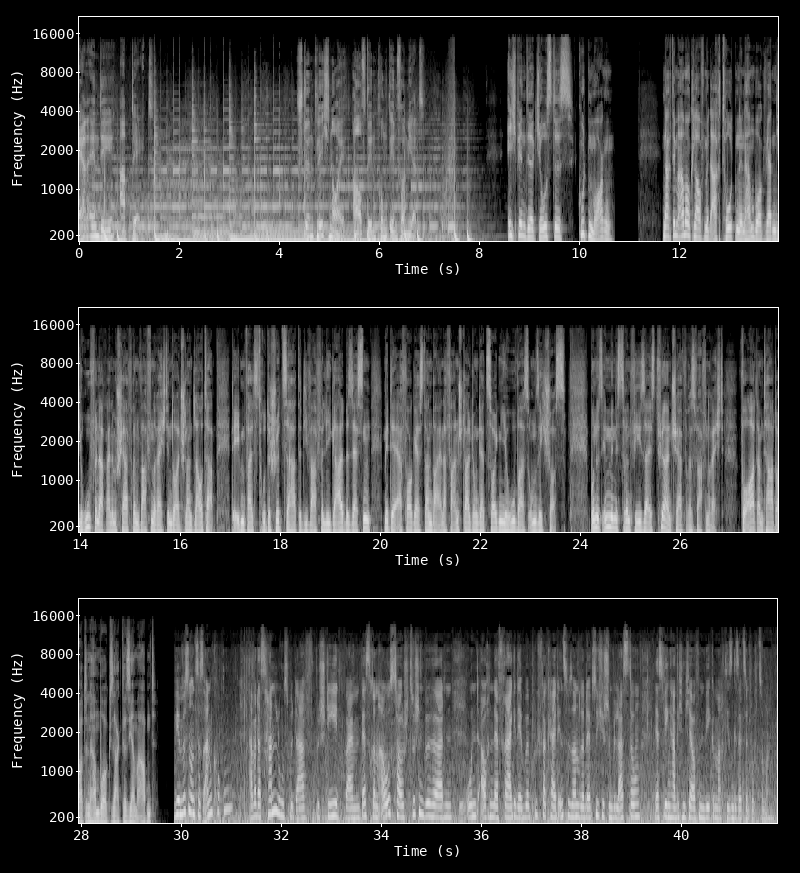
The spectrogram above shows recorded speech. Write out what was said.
RND Update. Stündlich neu. Auf den Punkt informiert. Ich bin Dirk Jostes. Guten Morgen. Nach dem Amoklauf mit acht Toten in Hamburg werden die Rufe nach einem schärferen Waffenrecht in Deutschland lauter. Der ebenfalls tote Schütze hatte die Waffe legal besessen, mit der er vorgestern bei einer Veranstaltung der Zeugen Jehovas um sich schoss. Bundesinnenministerin Faeser ist für ein schärferes Waffenrecht. Vor Ort am Tatort in Hamburg sagte sie am Abend, wir müssen uns das angucken, aber das Handlungsbedarf besteht beim besseren Austausch zwischen Behörden und auch in der Frage der Überprüfbarkeit, insbesondere der psychischen Belastung. Deswegen habe ich mich ja auf den Weg gemacht, diesen Gesetzentwurf zu machen.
